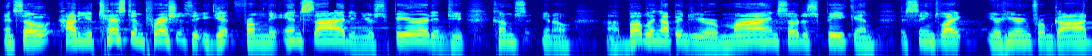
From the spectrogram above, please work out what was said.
And so, how do you test impressions that you get from the inside in your spirit and it comes, you know, uh, bubbling up into your mind, so to speak, and it seems like you're hearing from God?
